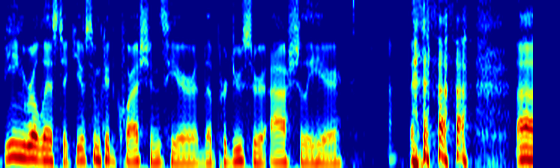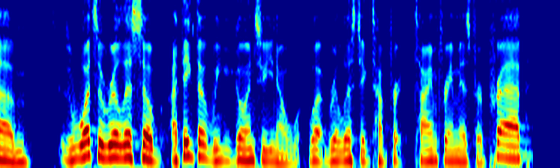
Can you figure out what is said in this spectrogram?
being realistic, you have some good questions here. The producer Ashley here. um, what's a realist? So I think that we could go into you know what realistic for, time frame is for prep.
